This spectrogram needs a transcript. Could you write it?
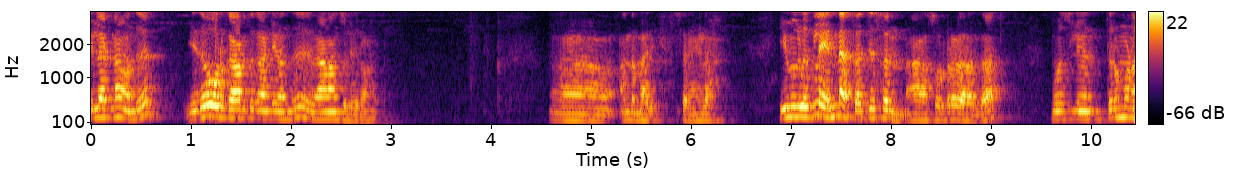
இல்லாட்டினா வந்து ஏதோ ஒரு காரணத்துக்காண்டி வந்து வேணாம்னு சொல்லிடுவாங்க அந்த மாதிரி. சரிங்களா? இவங்களுக்குலாம் என்ன சஜஷன் நான் சொல்கிறதா இருந்தால் மோஸ்ட்லி வந்து திருமண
